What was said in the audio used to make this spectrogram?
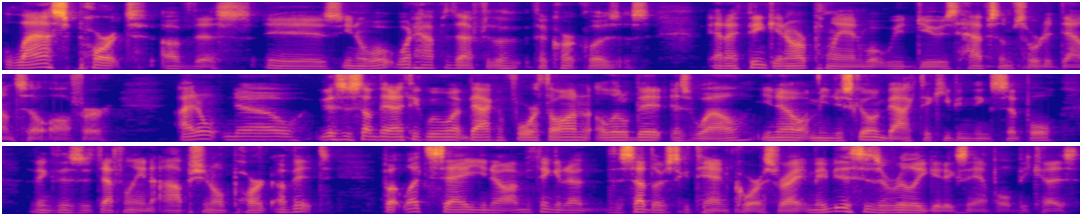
last part of this is, you know, what, what happens after the, the cart closes? And I think in our plan, what we do is have some sort of downsell offer. I don't know. This is something I think we went back and forth on a little bit as well. You know, I mean, just going back to keeping things simple, I think this is definitely an optional part of it. But let's say, you know, I'm thinking of the Settlers of Catan course, right? Maybe this is a really good example because,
